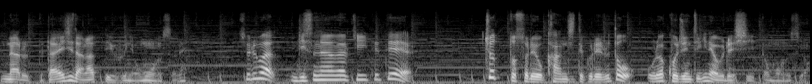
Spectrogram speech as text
なるって大事だなっていうふうに思うんですよね。それは、リスナーが聞いてて、ちょっとそれを感じてくれると、俺は個人的には嬉しいと思うんですよ。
